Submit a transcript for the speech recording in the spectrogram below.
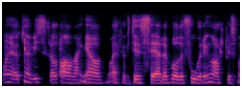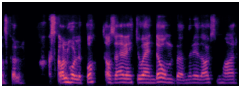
Man er jo til en viss grad avhengig av å effektivisere både fòring og alt hvis man skal, skal holde på. Altså, jeg vet jo enda om bønder i dag som har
